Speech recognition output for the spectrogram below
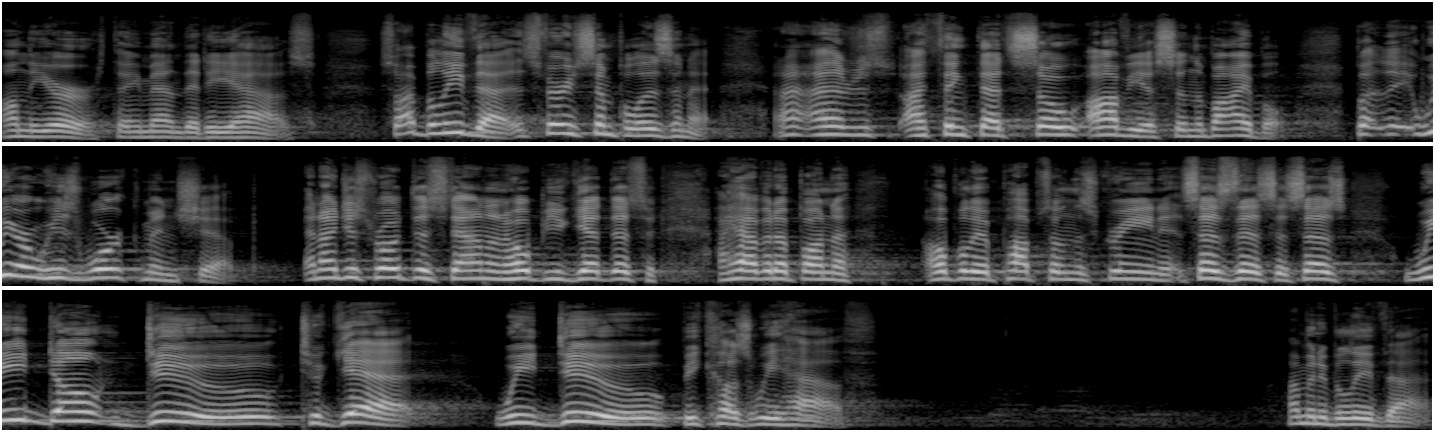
on the earth, amen, that He has. So I believe that. It's very simple, isn't it? I, I, just, I think that's so obvious in the Bible. But we are his workmanship. And I just wrote this down and hope you get this. I have it up on the, hopefully it pops on the screen. It says this it says, We don't do to get, we do because we have. How many believe that?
